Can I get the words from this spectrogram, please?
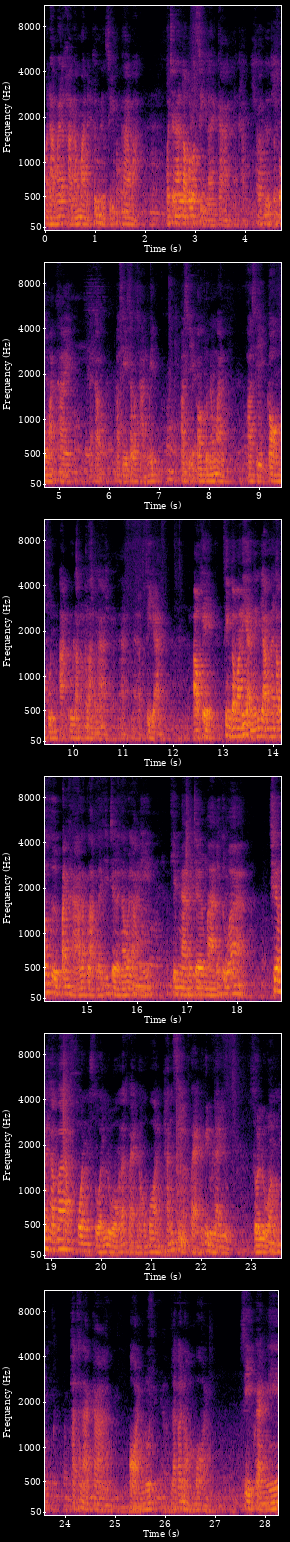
มันทำให้ราคาน้ำมันเนี่ยขึ้นไปถึง45บาท เพราะฉะนั้นเราก็ลดสี่รายการนะครับ ก็คือกระทรวงมหาดไทยนะครับภาษีสรรพสานมิตร ภาษีกองทุนน้ำมัน ภาษีกองทุนอนุรักษ์พลังงานนะครับสี่อันโอเค สิ่งต่อมาที่อยากเน้นย้ำนะครับ ก็คือปัญหาหลักๆ เลยที่เจอณเวลานี้ ทีมงานไปเจอมาก็คือว่า เชื่อไหมครับว่าคนสวนหลวงและแขวงหนองบอนทั้ง 4 แขวงที่พี่ดูแลอยู่สวนหลวงพัฒนาการอ่อนนุชแล้วก็หนองบอนสี่แขวงนี้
